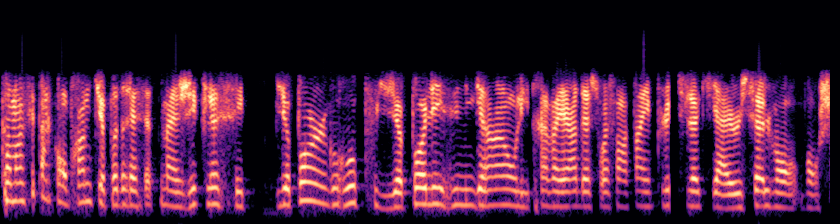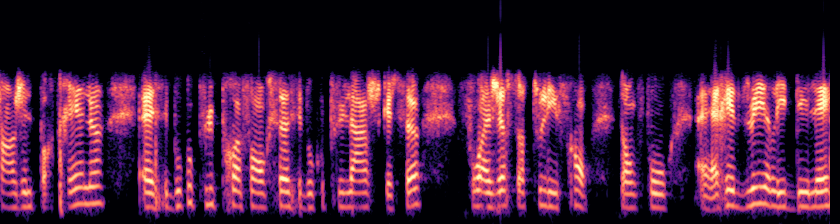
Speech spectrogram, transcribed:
commencer par comprendre qu'il n'y a pas de recette magique, là, c'est, il n'y a pas un groupe où il n'y a pas les immigrants ou les travailleurs de 60 ans et plus là, qui à eux seuls vont, vont changer le portrait. Là. Euh, c'est beaucoup plus profond que ça, c'est beaucoup plus large que ça. faut agir sur tous les fronts. Donc, faut euh, réduire les délais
